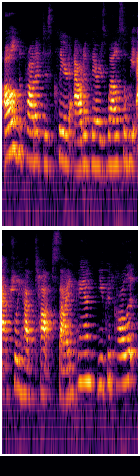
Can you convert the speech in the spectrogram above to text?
all of the product is cleared out of there as well. So we actually have top side pan, you could call it.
